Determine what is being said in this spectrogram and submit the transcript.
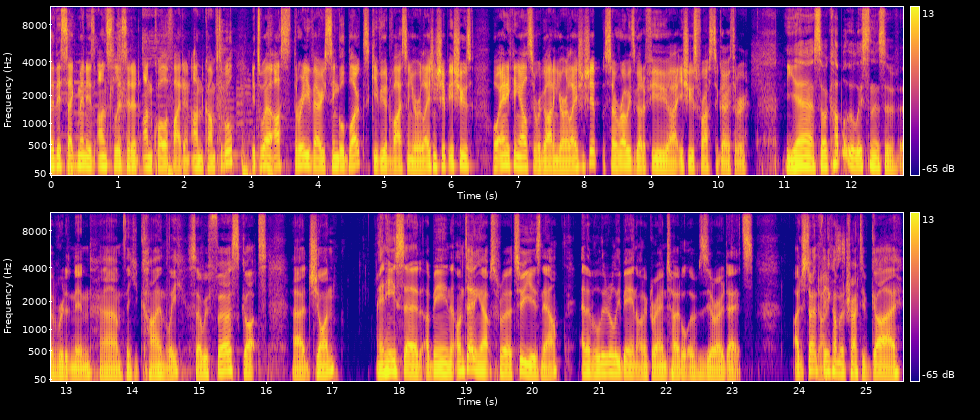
So this segment is unsolicited, unqualified, and uncomfortable. It's where us three very single blokes give you advice on your relationship issues or anything else regarding your relationship. So Rowy's got a few uh, issues for us to go through. Yeah, so a couple of the listeners have, have written in. Um, thank you kindly. So we first got uh, John, and he said, I've been on dating apps for two years now and I've literally been on a grand total of zero dates. I just don't think I'm an attractive guy,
